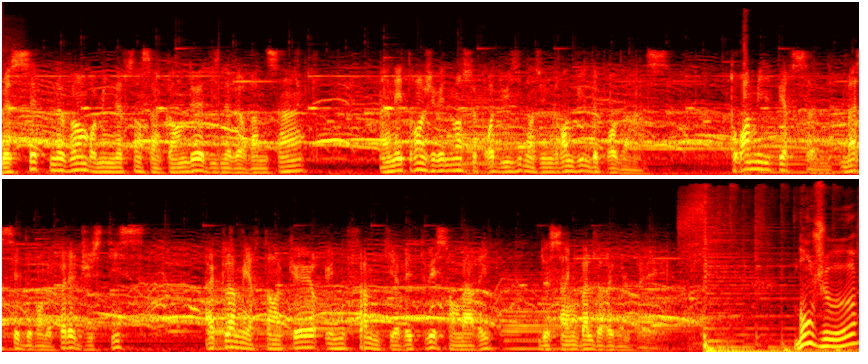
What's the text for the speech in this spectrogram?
Le 7 novembre 1952 à 19h25, un étrange événement se produisit dans une grande ville de province. 3000 personnes, massées devant le palais de justice, acclamèrent en chœur une femme qui avait tué son mari de 5 balles de revolver. Bonjour,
